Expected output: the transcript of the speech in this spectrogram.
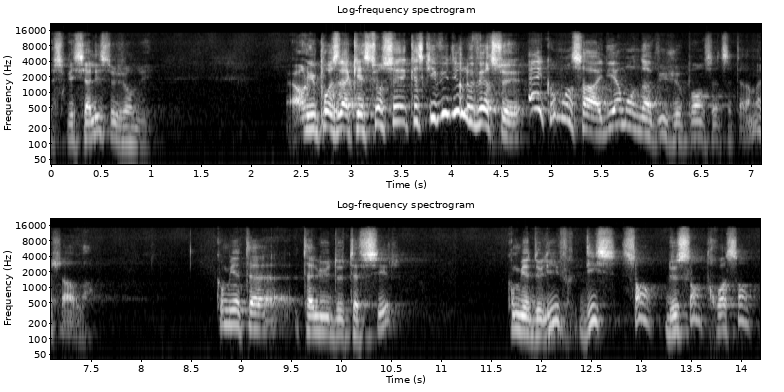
spécialistes aujourd'hui. On lui pose la question, qu'est-ce qu'il veut dire le verset hey, Comment ça Il dit à mon avis, je pense, etc. Mashallah. Combien tu as, lu de tafsir Combien de livres 10, 100, 200, 300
